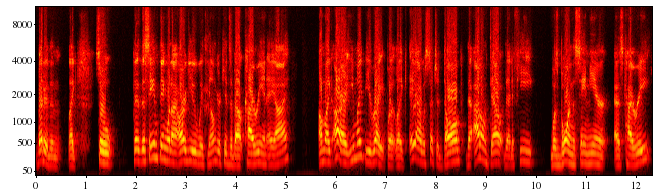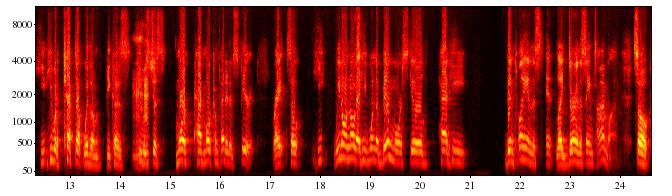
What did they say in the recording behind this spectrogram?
better than like so the, the same thing when I argue with younger kids about Kyrie and AI, I'm like, all right, you might be right, but like AI was such a dog that I don't doubt that if he was born the same year as Kyrie, he, he would have kept up with him because mm-hmm. he was mm-hmm. just more had more competitive spirit, right? So he we don't know that he wouldn't have been more skilled had he been playing this in, like during the same timeline. So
